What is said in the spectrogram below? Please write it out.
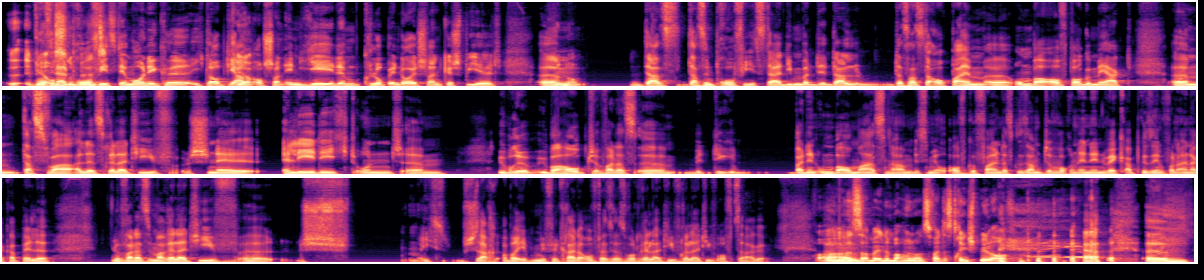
äh, wer sind halt so Profis. Band, der Monika, ich glaube, die ja. haben auch schon in jedem Club in Deutschland gespielt. Ähm, genau. Das, das sind Profis. Da, die, da, das hast du auch beim äh, Umbau, Aufbau gemerkt. Ähm, das war alles relativ schnell erledigt und ähm, über, überhaupt war das äh, die, bei den Umbaumaßnahmen ist mir aufgefallen, das gesamte Wochenende hinweg, abgesehen von einer Kapelle, war das immer relativ äh, ich sag, aber mir fällt gerade auf, dass ich das Wort relativ, relativ oft sage. Was? Ähm, Am Ende machen wir noch ein zweites Trinkspiel auf. ja, ähm,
